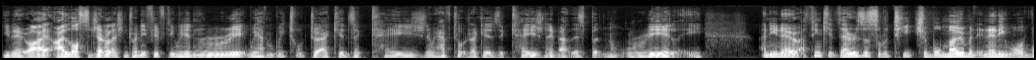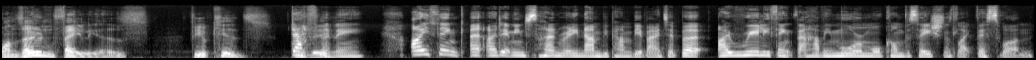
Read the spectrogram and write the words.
you know, I, I lost the general election 2015. We didn't re- we haven't we talked to our kids occasionally. We have talked to our kids occasionally about this, but not really. And you know, I think there is a sort of teachable moment in any of one's own failures for your kids. maybe. Definitely. I think, I I don't mean to sound really namby-pamby about it, but I really think that having more and more conversations like this one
